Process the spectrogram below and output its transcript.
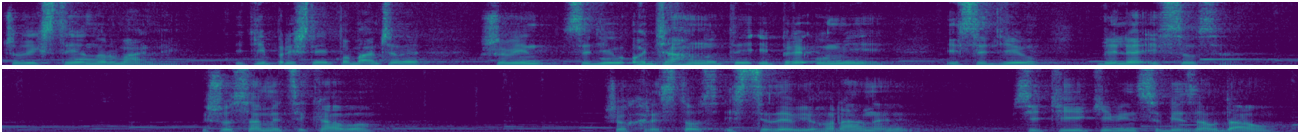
чоловік стає нормальний. І ті прийшли і побачили, що він сидів одягнутий і при умі, і сидів біля Ісуса. І що саме цікаво, що Христос ісцілив його рани, всі ті, які Він собі завдав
